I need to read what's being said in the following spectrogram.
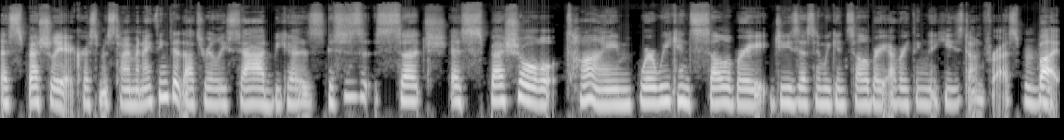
Especially at Christmas time. And I think that that's really sad because this is such a special time where we can celebrate Jesus and we can celebrate everything that he's done for us. Mhm. But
